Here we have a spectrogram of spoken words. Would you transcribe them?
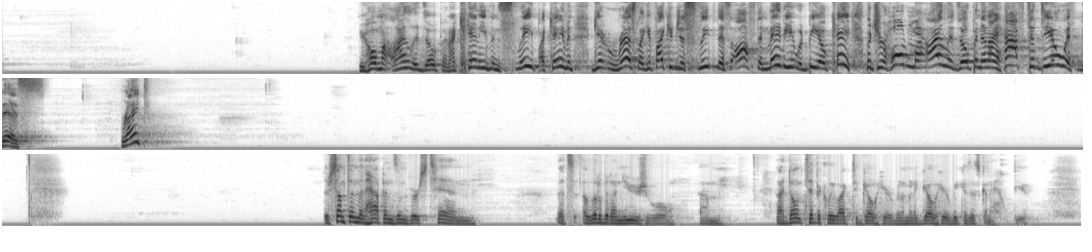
You hold my eyelids open. I can't even sleep. I can't even get rest. Like if I could just sleep this off, then maybe it would be okay. But you're holding my eyelids open and I have to deal with this. Right? There's something that happens in verse 10 that's a little bit unusual. Um, And I don't typically like to go here, but I'm going to go here because it's going to help you.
